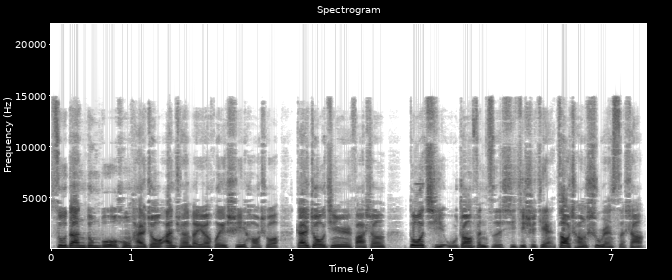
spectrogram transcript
苏丹东部红海州安全委员会十一号说，该州近日发生多起武装分子袭击事件，造成数人死伤。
